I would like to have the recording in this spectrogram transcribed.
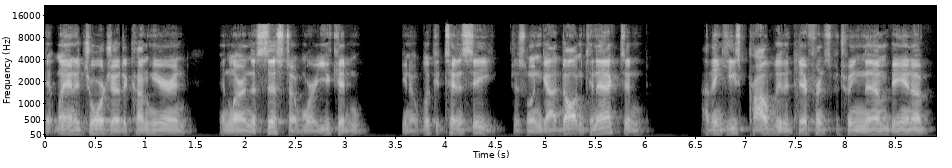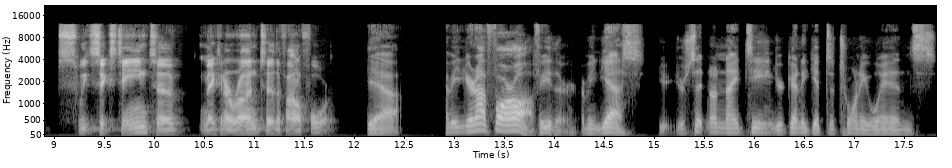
Atlanta, Georgia to come here and, and learn the system where you can, you know, look at Tennessee, just when got Dalton Knecht. And I think he's probably the difference between them being a sweet 16 to making a run to the final four. Yeah. I mean, you're not far off either. I mean, yes, you're sitting on 19. You're going to get to 20 wins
